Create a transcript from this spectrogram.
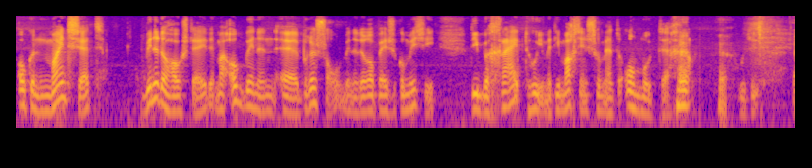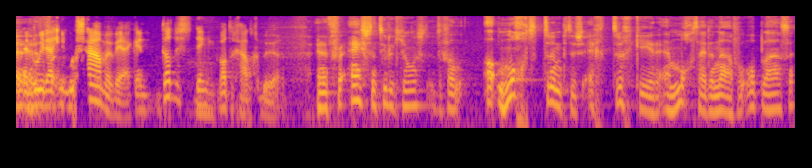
ook een mindset binnen de hoofdsteden, maar ook binnen Brussel, binnen de Europese Commissie, die begrijpt hoe je met die machtsinstrumenten om moet gaan. Ja, ja. Moet je, En, hoe je daarin moet samenwerken. En dat is denk ik wat er gaat gebeuren. en het vereist natuurlijk, jongens, van, al- mocht Trump dus echt terugkeren en mocht hij de NAVO opblazen,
